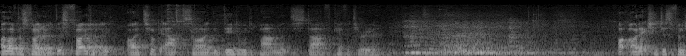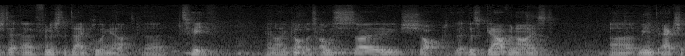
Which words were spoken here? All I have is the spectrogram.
I love this photo. This photo I took outside the dental department staff cafeteria. I'd actually just finished, uh, finished the day pulling out uh, teeth, and I got this. I was so shocked that this galvanised uh, me into action.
